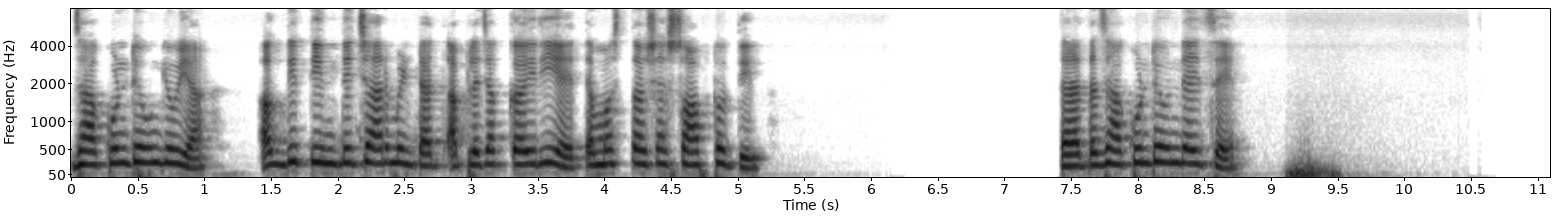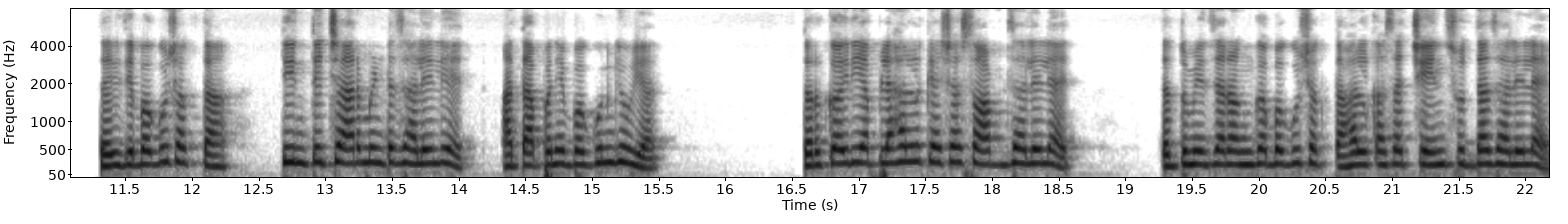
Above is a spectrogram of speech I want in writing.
झाकून ठेवून घेऊया. अगदी तीन ते चार मिनिटात आपल्या ज्या कैरी आहेत त्या मस्त अशा सॉफ्ट होतील. तर आता झाकून ठेवून द्यायचंय. तर इथे बघू शकता तीन ते चार मिनिटं झालेली आहेत. आता आपण हे बघून घेऊयात. तर कैरी आपल्या हलक्याशा सॉफ्ट झालेल्या आहेत. तर तुम्ही जर रंग बघू शकता हलकासा चेंज सुद्धा झालेला आहे.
